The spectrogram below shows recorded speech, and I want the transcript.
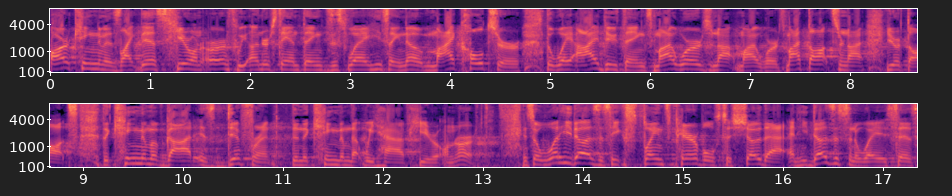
our kingdom is like this. Here on earth, we understand things this way. He's saying, no, my culture, the way I do things, my words are not my words, my thoughts are not your thoughts. The kingdom of God is is different than the kingdom that we have here on earth. And so, what he does is he explains parables to show that. And he does this in a way, he says,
